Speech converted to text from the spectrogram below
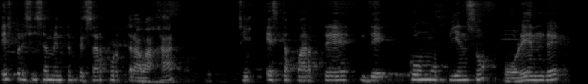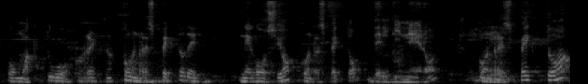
es precisamente empezar por trabajar ¿sí? esta parte de cómo pienso, por ende, cómo actúo. Correcto. Con respecto del negocio, con respecto del dinero, con respecto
